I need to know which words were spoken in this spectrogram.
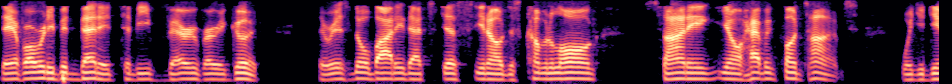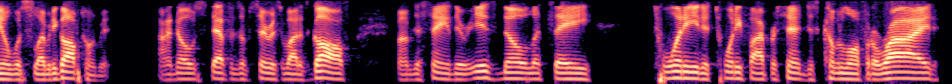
they have already been vetted to be very, very good. There is nobody that's just, you know, just coming along, signing, you know, having fun times when you're dealing with celebrity golf tournament. I know Steph is serious about his golf, but I'm just saying there is no, let's say, 20 to 25% just coming along for the ride.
